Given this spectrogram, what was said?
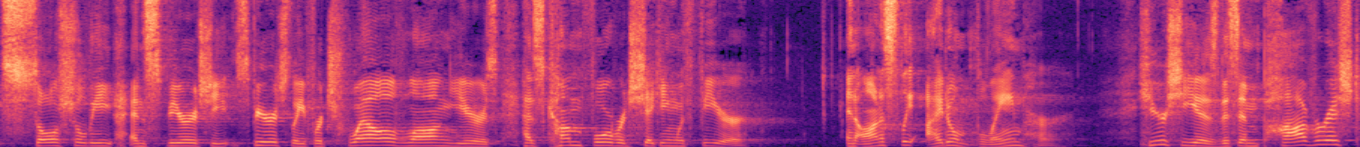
socially, and spiritually, for 12 long years, has come forward shaking with fear. And honestly, I don't blame her. Here she is, this impoverished,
